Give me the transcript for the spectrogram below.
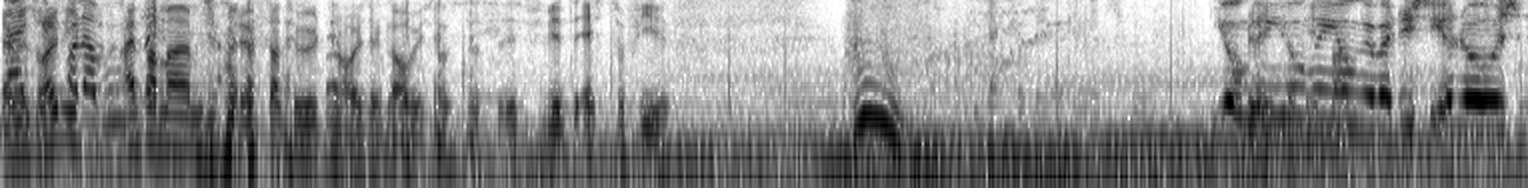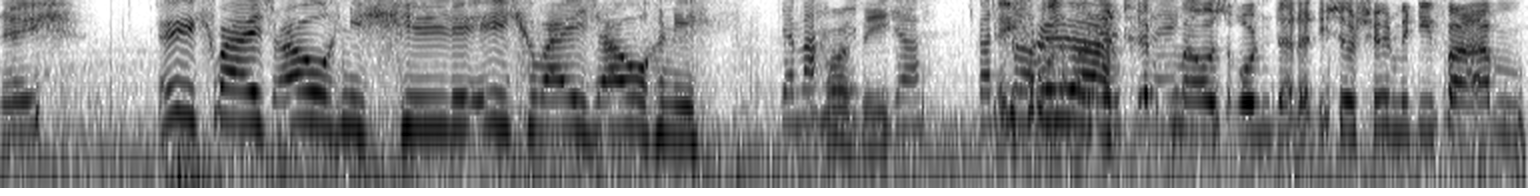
Ja, Ja, wir ich sollten Wut. einfach mal ein bisschen öfter töten heute, glaube ich. Das, das ist, wird echt zu viel. Gut. Junge, Fall. Junge, was ist hier los, nicht? Ich weiß auch nicht, Hilde. Ich weiß auch nicht. Ja, machen wir es wieder. Ich warte Ich will mal die Treppenhaus runter. Das ist so schön mit die Farben.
